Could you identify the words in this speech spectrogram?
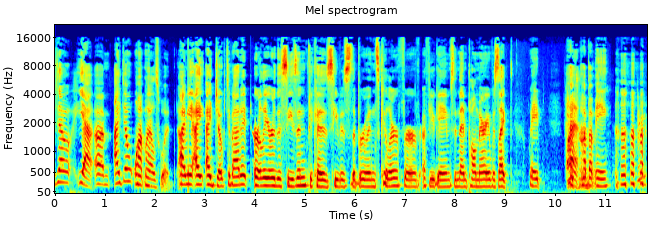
so yeah, um, I don't want Miles Wood. I mean, I I joked about it earlier this season because he was the Bruins killer for a few games, and then Palmieri was like, "Wait, how. Mm-hmm. about me?" a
